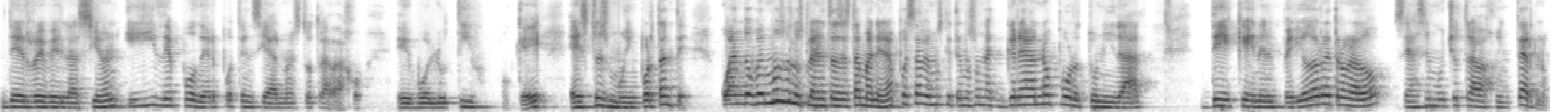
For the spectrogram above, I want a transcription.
de revelación y de poder potenciar nuestro trabajo evolutivo, ¿ok? Esto es muy importante. Cuando vemos los planetas de esta manera, pues sabemos que tenemos una gran oportunidad de que en el periodo retrógrado se hace mucho trabajo interno.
